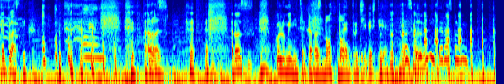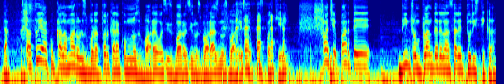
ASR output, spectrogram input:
de plastic. roz. roz cu luminițe. Roz bombon. Pentru cine știe. Roz cu luminițe, roz cu luminițe. Da. Statuia cu calamarul zburător, care acum nu zboară, o zi zboară, o zi nu zboară, azi nu zboară, este pus pe chei, face parte dintr-un plan de relansare turistică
